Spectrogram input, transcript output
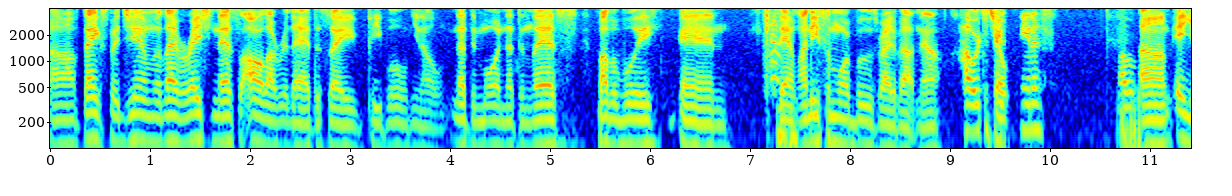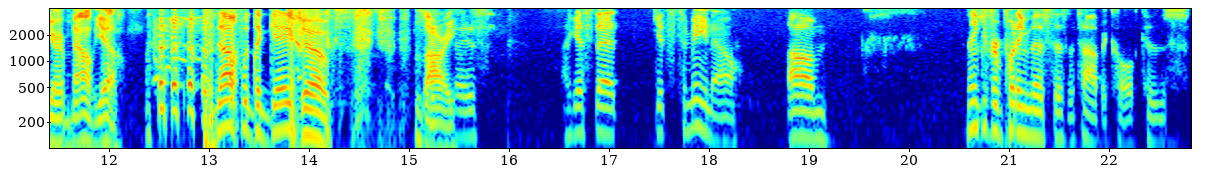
um, thanks for Jim elaboration. That's all I really had to say, people. You know, nothing more, nothing less. Baba Booey, and damn, I need some more booze right about now. Howard Stern penis. Um, in your mouth, yeah. enough with the gay jokes. Sorry. I guess that gets to me now. Um, thank you for putting this as the topic, Colt, because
